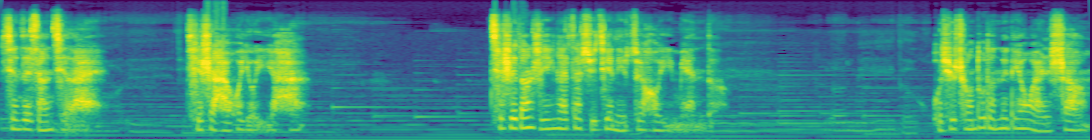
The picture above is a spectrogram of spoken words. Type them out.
现在想起来，其实还会有遗憾。其实当时应该再去见你最后一面的。我去成都的那天晚上，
